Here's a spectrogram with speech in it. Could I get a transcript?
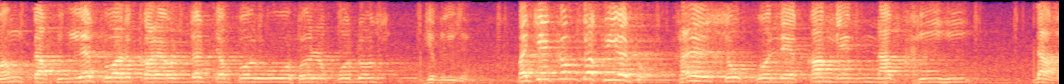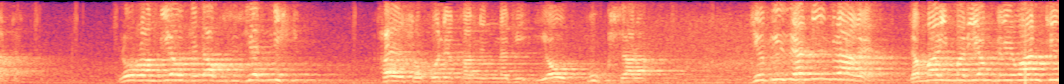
من تقویت ورکڑو لت پروح القدس. جبریل بچے کم تقویتو حیث خلق من نفخیه دا غتا نور انبیاء کی دا خصوصیت نشتی حیث قلق من نبی یو پوک سرا۔ جبی زمین را گئے۔ دمائی مریم گریوان کی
